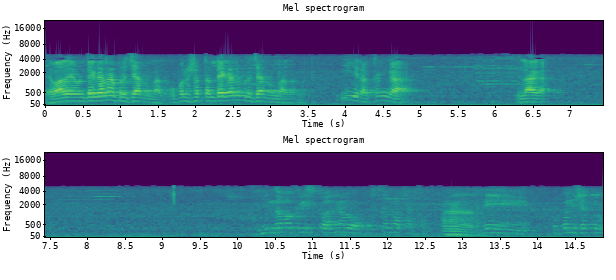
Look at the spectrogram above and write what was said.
దేవాలయం ఉంటే కానీ ఆ ప్రచారం రాదు. ఉపనిషత్తు అంటే కానీ ప్రచారం రాదన్నమాట ఈ రకంగా ఇలాగా క్రీస్తు అని ఉపనిషత్తులు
